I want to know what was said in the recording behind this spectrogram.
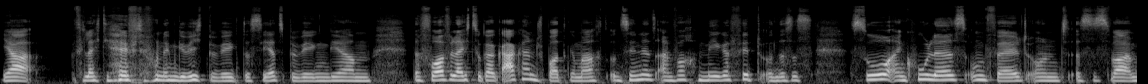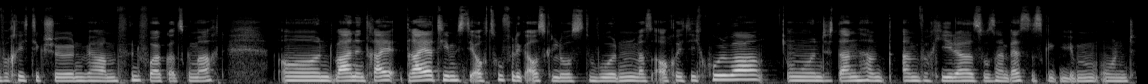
ja, vielleicht die Hälfte von dem Gewicht bewegt, das sie jetzt bewegen. Die haben davor vielleicht sogar gar keinen Sport gemacht und sind jetzt einfach mega fit. Und das ist so ein cooles Umfeld und es ist, war einfach richtig schön. Wir haben fünf Workouts gemacht und waren in drei Dreierteams, die auch zufällig ausgelost wurden, was auch richtig cool war. Und dann hat einfach jeder so sein Bestes gegeben und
